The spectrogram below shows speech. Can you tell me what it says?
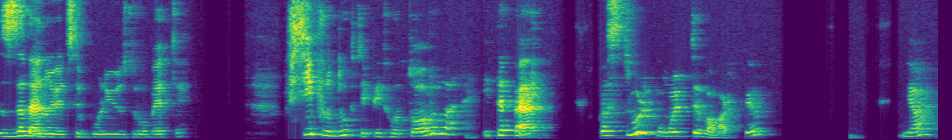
з зеленою цибулею зробити. Всі продукти підготовила і тепер каструльку мультиварки я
